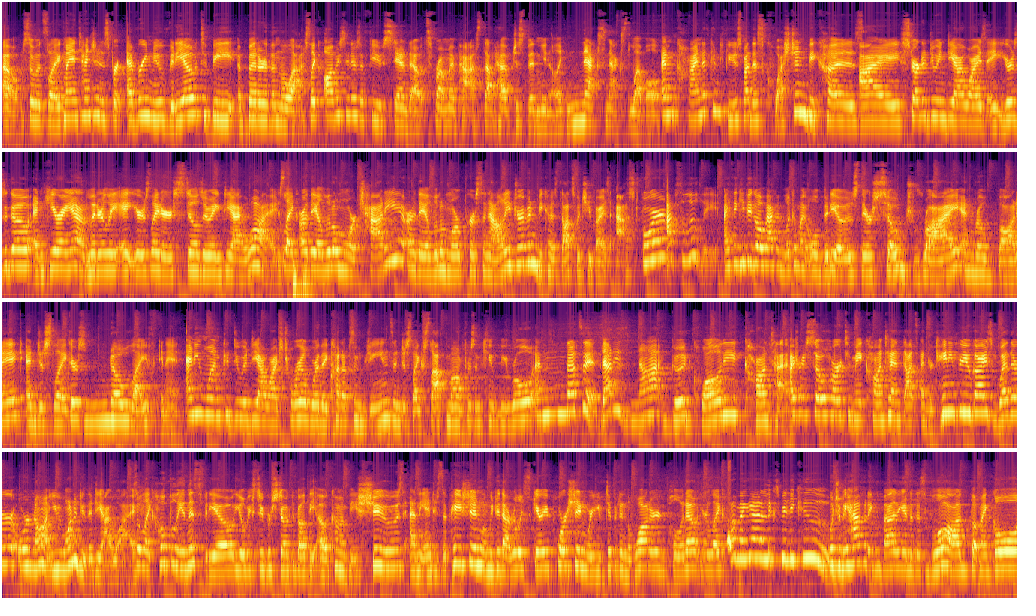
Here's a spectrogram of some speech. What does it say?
out. So it's like my intention is for every new video to be better than the last. Like obviously there's a few standouts from my past that have just been, you know, like next, next level. I'm kind of confused by this question because I started doing DIYs eight years ago and here I am literally eight years later still doing DIYs. Like are they a little more chatty? Are they a little more personality driven because that's what you guys asked for? Absolutely Absolutely. I think if you go back and look at my old videos, they're so dry and robotic and just like there's no life in it. Anyone could do a DIY tutorial where they cut up some jeans and just like slap them on for some cute b-roll and that's it. That is not good quality content. I try so hard to make content that's entertaining for you guys whether or not you want to do the DIY. So like hopefully in this video you'll be super stoked about the outcome of these shoes and the anticipation when we do that really scary portion where you dip it in the water and pull it out and you're like oh my god it looks really cool which will be happening by the end of this vlog, but my goal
